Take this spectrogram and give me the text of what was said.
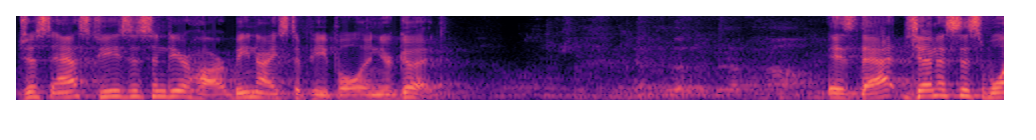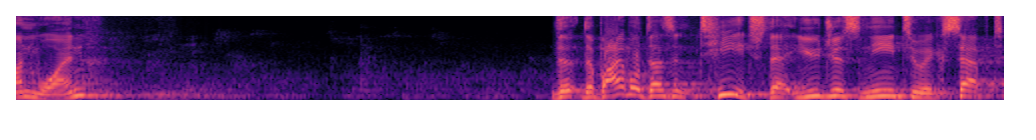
Just ask Jesus into your heart, be nice to people, and you're good. Is that Genesis 1 1? The, the Bible doesn't teach that you just need to accept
